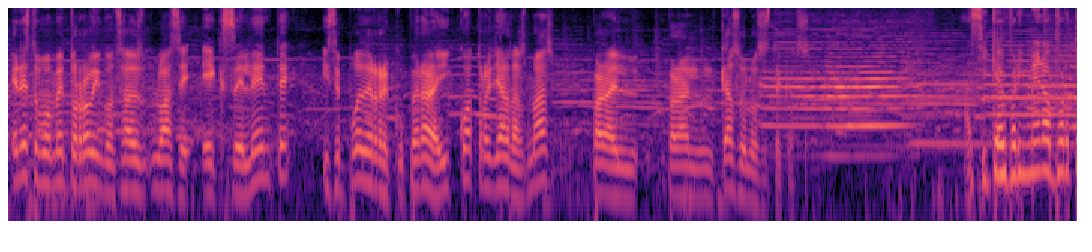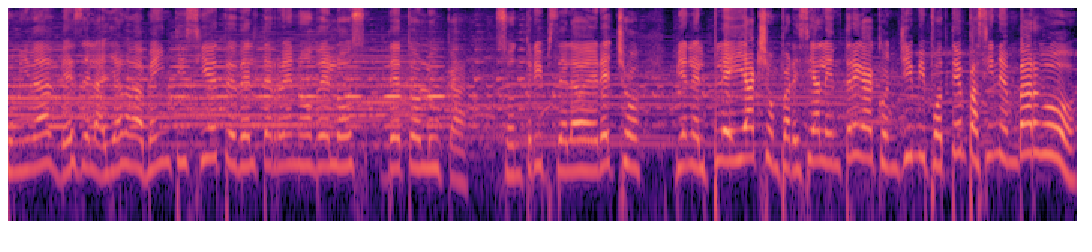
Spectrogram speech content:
En este momento Robin González lo hace excelente y se puede recuperar ahí cuatro yardas más para el, para el caso de los aztecas. Así que primera oportunidad desde la yarda 27 del terreno de los de Toluca. Son trips del lado derecho. Viene el play action, parecía la entrega con Jimmy Potempa. Sin embargo,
